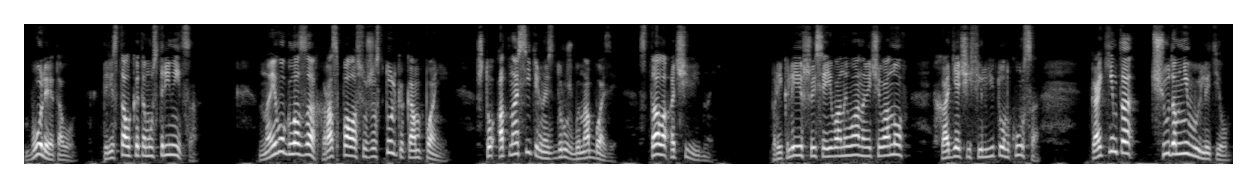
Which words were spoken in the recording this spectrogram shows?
Более того, перестал к этому стремиться. На его глазах распалось уже столько компаний, что относительность дружбы на базе стала очевидной. Приклеившийся Иван Иванович Иванов, ходячий фильетон курса, каким-то чудом не вылетел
